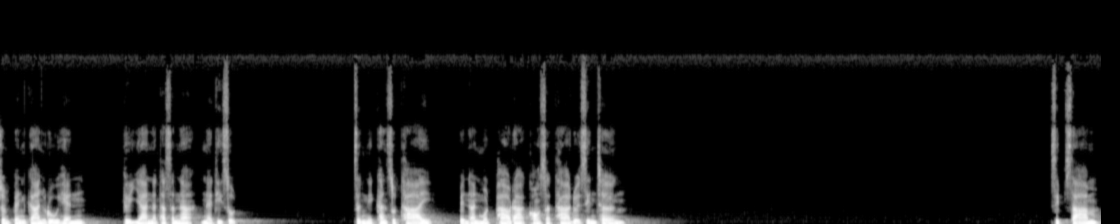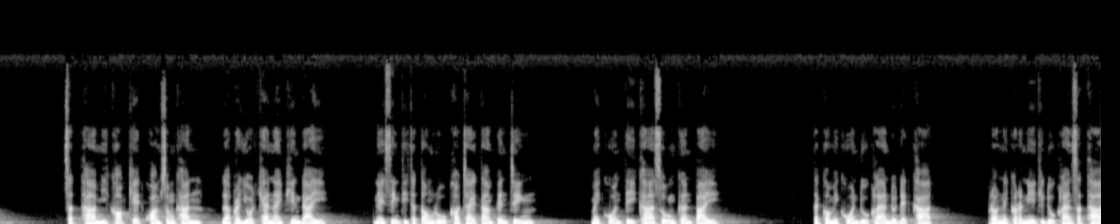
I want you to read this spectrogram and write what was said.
จนเป็นการรู้เห็นคือญาณทัศนะในที่สุด ซึ่งในขั้นสุดท้ายเป็นอันหมดภาระของศรัทธาโดยสิ้นเชิง 13. ศรัทธามีขอบเขตความสำคัญและประโยชน์แค่ไหนเพียงใด ในสิ่งที่จะต้องรู้เข้าใจตามเป็นจริง ไม่ควรตีค่าสูงเกินไป แต่ก็ไม่ควรดูแคลนโดยเด็ดขาด เพราะในกรณีที่ดูแคลนศรัทธา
